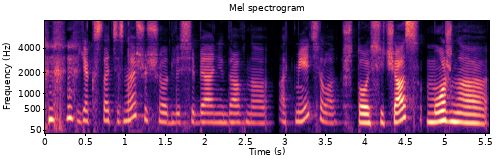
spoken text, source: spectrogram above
Я, кстати, знаешь, еще для себя недавно отметила, что сейчас можно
